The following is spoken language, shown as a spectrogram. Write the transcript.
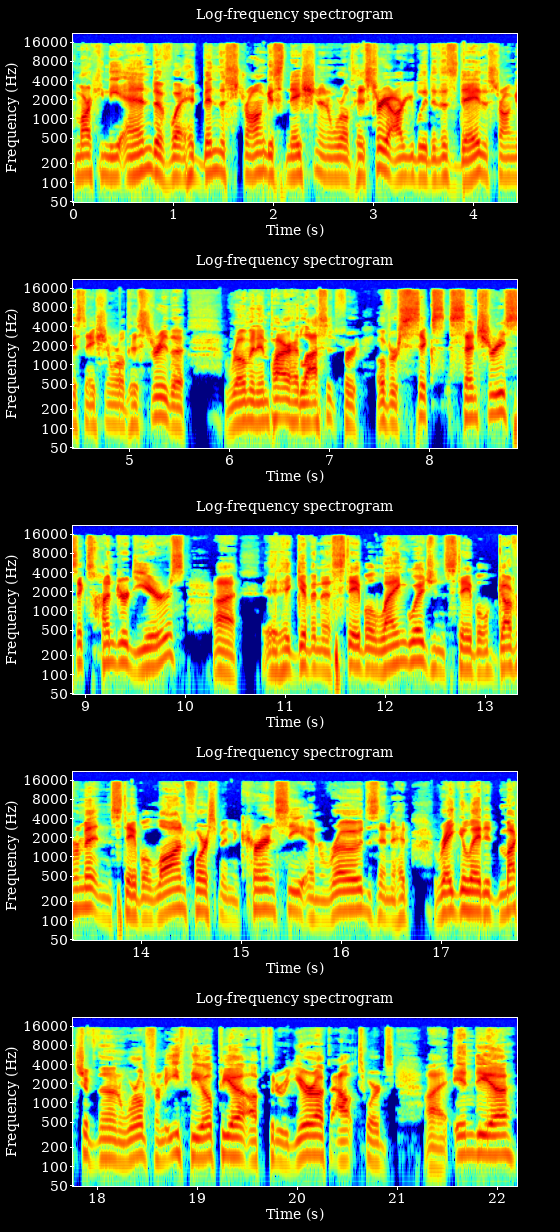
marking the end of what had been the strongest nation in world history, arguably to this day, the strongest nation in world history. The Roman Empire had lasted for over six centuries, 600 years. Uh, it had given a stable language and stable government and stable law enforcement and currency and roads and had regulated much of the known world from Ethiopia up through Europe out towards uh, India,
